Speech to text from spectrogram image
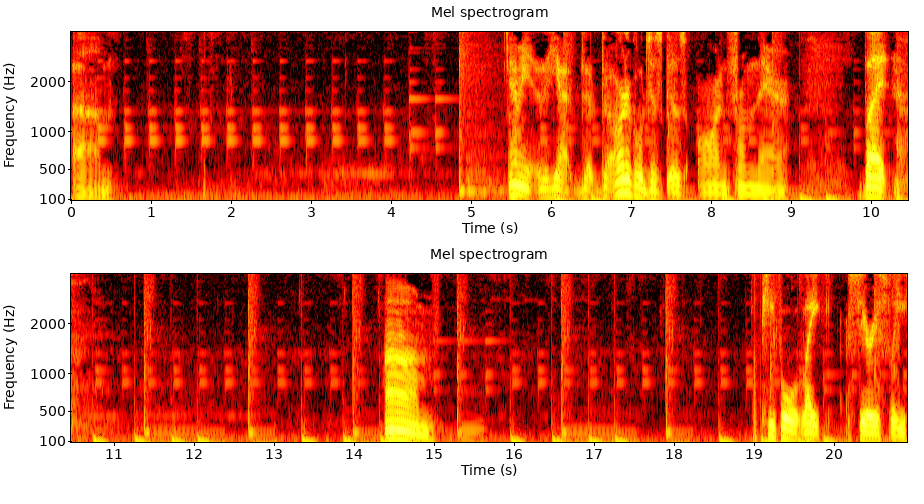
Um, I mean, yeah, the, the article just goes on from there. But um people like seriously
